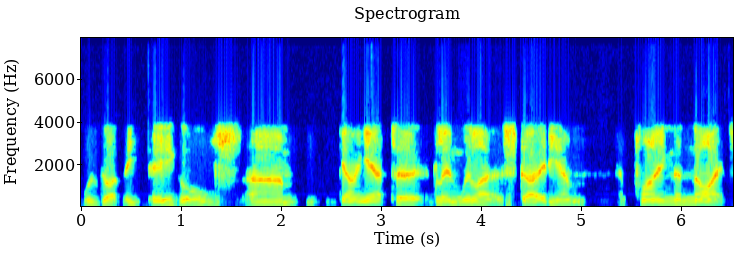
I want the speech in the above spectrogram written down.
We've got the Eagles um, going out to Glen Willow Stadium playing the Knights.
